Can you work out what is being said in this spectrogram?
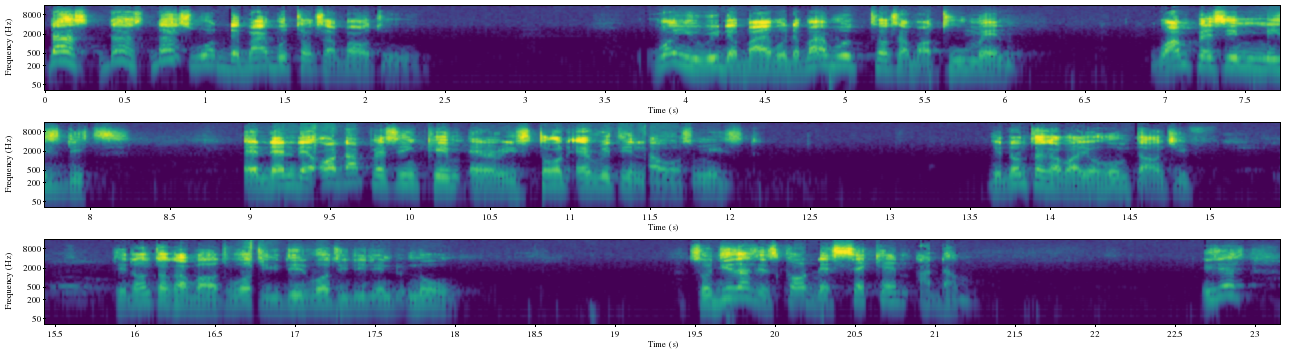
That's that's that's what the Bible talks about. Oh. When you read the Bible, the Bible talks about two men. One person missed it, and then the other person came and restored everything that was missed. They don't talk about your hometown chief. They don't talk about what you did, what you didn't do. No. So Jesus is called the second Adam. He says,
